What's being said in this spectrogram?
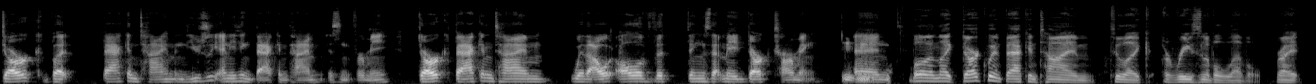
Dark but back in time. And usually anything back in time isn't for me. Dark back in time without all of the things that made Dark charming. Mhm. And Well, and like Dark went back in time to like a reasonable level, right?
